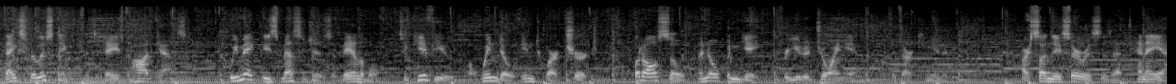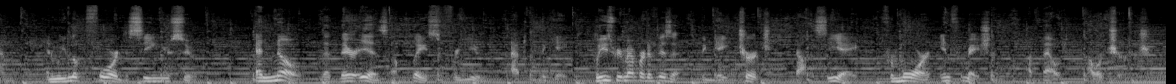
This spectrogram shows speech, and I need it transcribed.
Thanks for listening to today's podcast. We make these messages available to give you a window into our church, but also an open gate for you to join in with our community. Our Sunday service is at 10 a.m., and we look forward to seeing you soon. And know that there is a place for you at the gate. Please remember to visit thegatechurch.ca for more information about our church.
